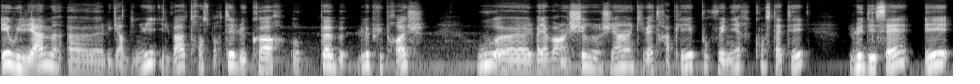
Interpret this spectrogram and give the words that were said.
Et William, le garde de nuit, il va transporter le corps au pub le plus proche où il va y avoir un chirurgien qui va être appelé pour venir constater le décès et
